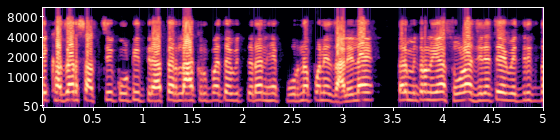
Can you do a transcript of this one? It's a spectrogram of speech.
एक हजार सातशे कोटी त्र्याहत्तर लाख रुपयाचं वितरण हे पूर्णपणे झालेलं आहे. तर मित्रांनो या सोळा जिल्ह्याच्या व्यतिरिक्त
